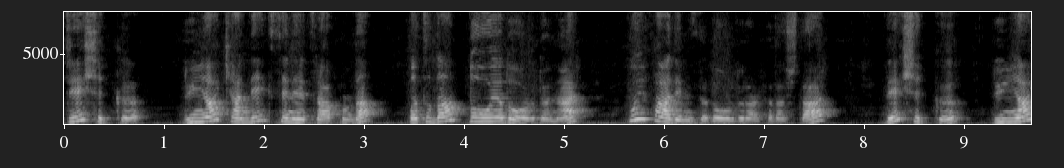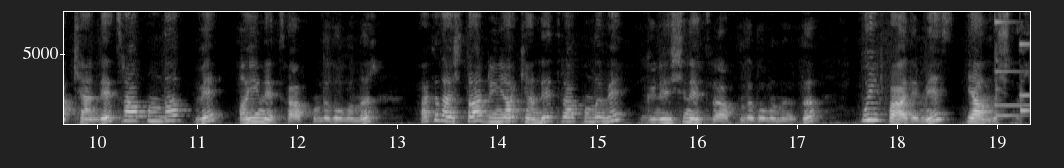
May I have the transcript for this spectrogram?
C şıkkı. Dünya kendi ekseni etrafında batıdan doğuya doğru döner. Bu ifademiz de doğrudur arkadaşlar. D şıkkı dünya kendi etrafında ve ayın etrafında dolanır. Arkadaşlar dünya kendi etrafında ve güneşin etrafında dolanırdı. Bu ifademiz yanlıştır.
